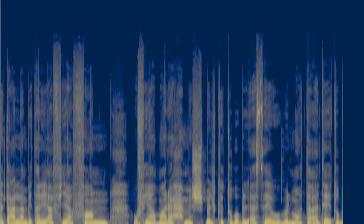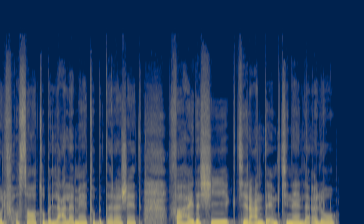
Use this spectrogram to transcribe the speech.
نتعلم بطريقة فيها فن وفيها مرح مش بالكتب وبالأساوي وبالمعتقدات وبالفحوصات وبالعلامات وبالدرجات فهيدا الشيء كتير عندي امتنان لإله.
